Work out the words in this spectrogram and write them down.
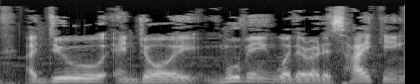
I do enjoy moving, whether it is hiking.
